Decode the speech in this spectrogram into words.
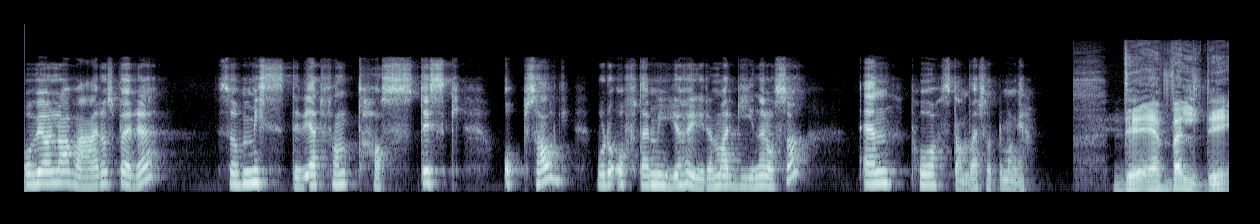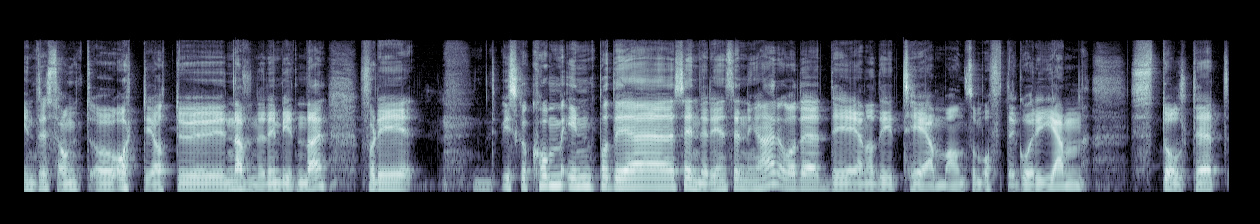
Og ved å la være å spørre, så mister vi et fantastisk oppsalg, hvor det ofte er mye høyere marginer også, enn på standardsortimentet. Det er veldig interessant og artig at du nevner den biten der. Fordi vi skal komme inn på det senere i en sending her, og det, det er en av de temaene som ofte går igjen. Stolthet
